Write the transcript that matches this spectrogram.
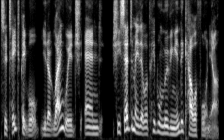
to teach people, you know, language. And she said to me there were people moving into California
